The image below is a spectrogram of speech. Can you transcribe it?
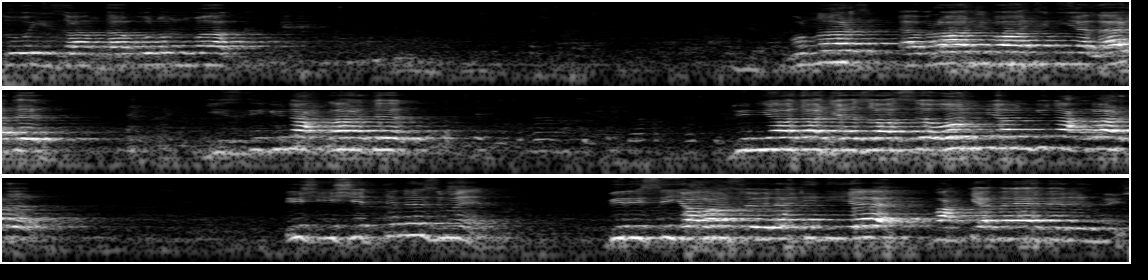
suizanda bulunmak, Bunlar ebrad-ı batiniyelerdir. Gizli günahlardır. Dünyada cezası olmayan günahlardır. Hiç işittiniz mi? Birisi yalan söyledi diye mahkemeye verilmiş.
